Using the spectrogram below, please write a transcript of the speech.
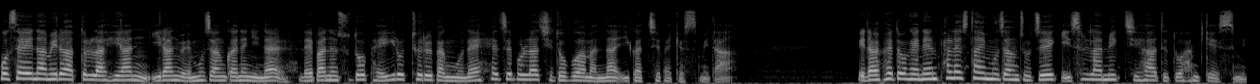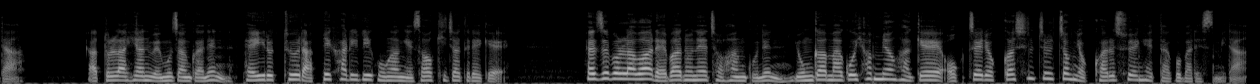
호세인 아미르 압둘라히안 이란 외무장관은 이날 레바논 수도 베이루트를 방문해 헤즈볼라 지도부와 만나 이같이 밝혔습니다. 이날 회동에는 팔레스타인 무장 조직 이슬라믹 지하드도 함께했습니다. 압둘라히안 외무장관은 베이루트 라픽 하리리 공항에서 기자들에게 헤즈볼라와 레바논의 저항군은 용감하고 현명하게 억제력과 실질적 역할을 수행했다고 말했습니다.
